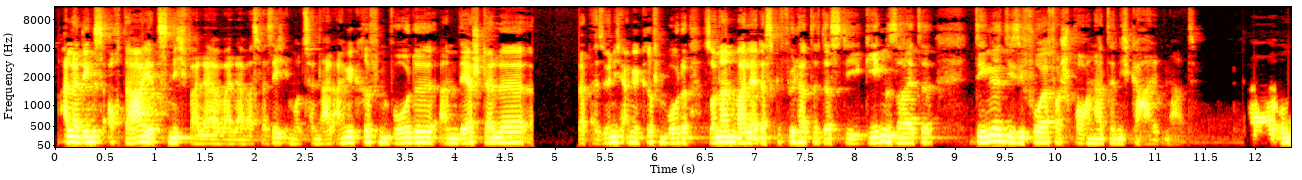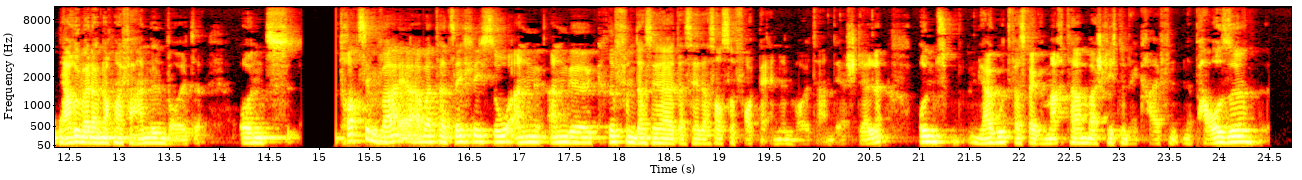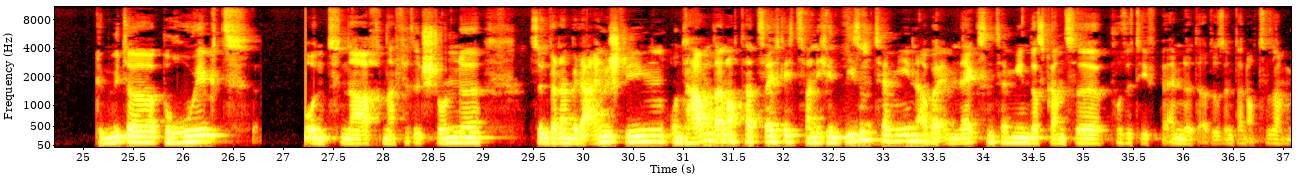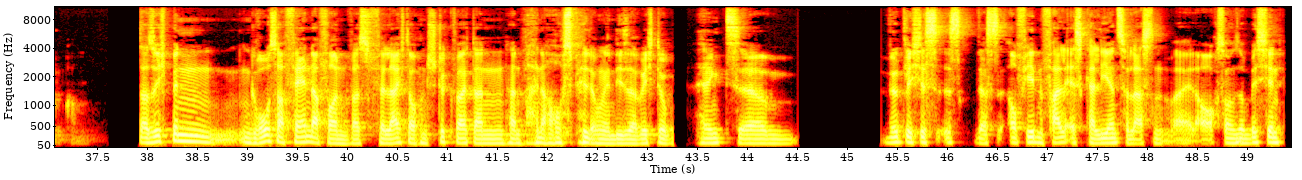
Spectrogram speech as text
allerdings auch da jetzt nicht, weil er, weil er, was weiß ich, emotional angegriffen wurde an der Stelle, oder persönlich angegriffen wurde, sondern weil er das Gefühl hatte, dass die Gegenseite Dinge, die sie vorher versprochen hatte, nicht gehalten hat. Äh, und darüber dann nochmal verhandeln wollte. Und trotzdem war er aber tatsächlich so an, angegriffen, dass er, dass er das auch sofort beenden wollte an der Stelle. Und ja gut, was wir gemacht haben, war schlicht und ergreifend eine Pause, Gemüter beruhigt und nach einer Viertelstunde sind wir dann wieder eingestiegen und haben dann auch tatsächlich, zwar nicht in diesem Termin, aber im nächsten Termin das Ganze positiv beendet. Also sind dann auch zusammengekommen. Also ich bin ein großer Fan davon, was vielleicht auch ein Stück weit dann an meiner Ausbildung in dieser Richtung hängt. Ähm, wirklich ist, ist das auf jeden Fall eskalieren zu lassen, weil auch so, so ein bisschen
